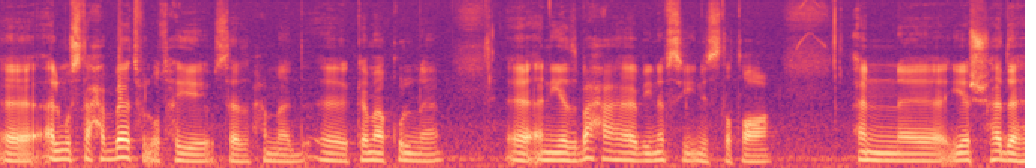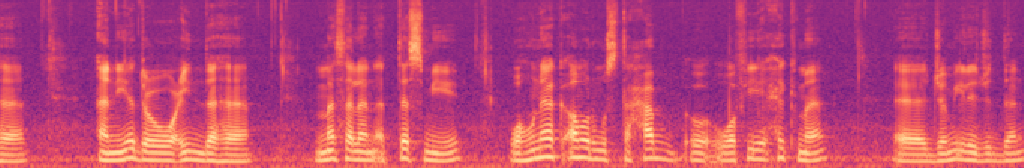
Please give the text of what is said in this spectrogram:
آه، المستحبات في الأضحية أستاذ محمد آه، كما قلنا آه، أن يذبحها بنفسه إن استطاع أن يشهدها أن يدعو عندها. مثلا التسمية وهناك أمر مستحب وفيه حكمة جميلة جدا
